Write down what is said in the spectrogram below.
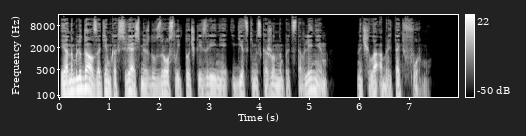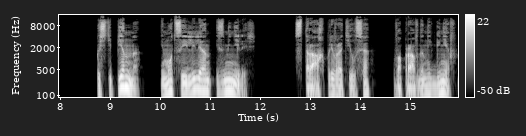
Я наблюдал за тем, как связь между взрослой точкой зрения и детским искаженным представлением начала обретать форму. Постепенно эмоции Лилиан изменились. Страх превратился в оправданный гнев.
